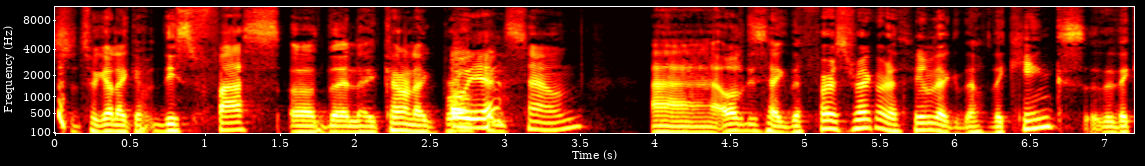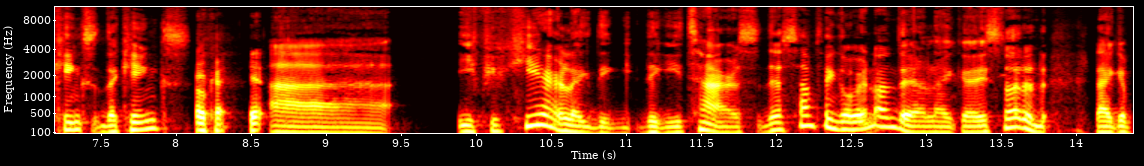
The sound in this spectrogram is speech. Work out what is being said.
so to get like a, this fast, uh, the like kind of like broken yeah? sound. Uh, all this like the first record, I feel like the, the Kinks, the, the Kinks, the Kinks. okay, yeah. Uh, if you hear like the the guitars, there's something going on there. Like uh, it's not a like a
